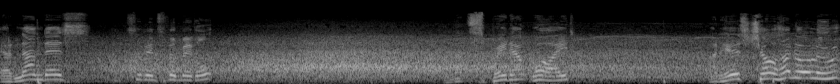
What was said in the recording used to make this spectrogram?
Hernandez puts it into the middle. And that's sprayed out wide. And here's Calhanoglu.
